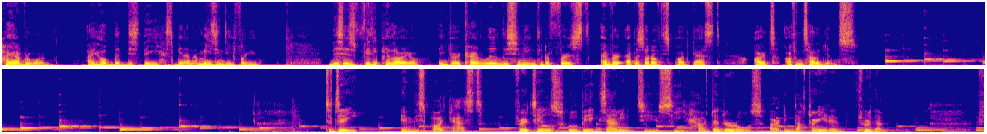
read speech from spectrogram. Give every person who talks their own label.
Speaker 1: Hi everyone. I hope that this day has been an amazing day for you. This is Philip Hilario, and you are currently listening to the first ever episode of this podcast, Art of Intelligence. Today, in this podcast, fairy tales will be examined to see how gender roles are indoctrinated through them.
